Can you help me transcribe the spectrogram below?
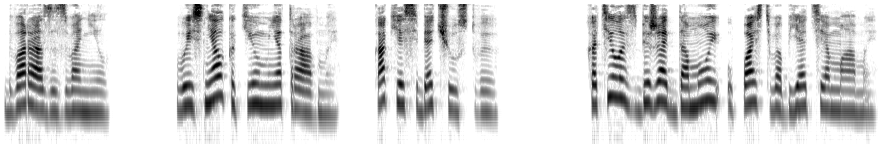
два раза звонил. Выяснял, какие у меня травмы, как я себя чувствую. Хотелось сбежать домой, упасть в объятия мамы.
